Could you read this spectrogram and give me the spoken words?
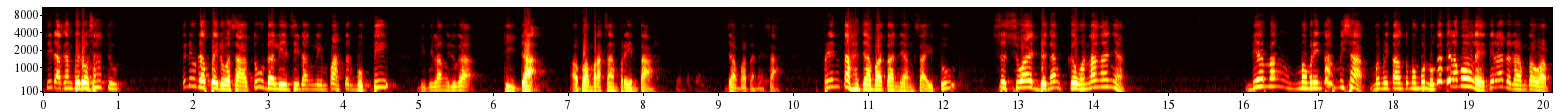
Tidak akan P21. Ini udah P21, udah sidang limpah terbukti, dibilang juga tidak apa melaksanakan perintah jabatan yang sah. Perintah jabatan yang sah itu sesuai dengan kewenangannya. Dia memang memerintah bisa, memerintah untuk membunuh kan tidak boleh, tidak ada dalam KUHP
